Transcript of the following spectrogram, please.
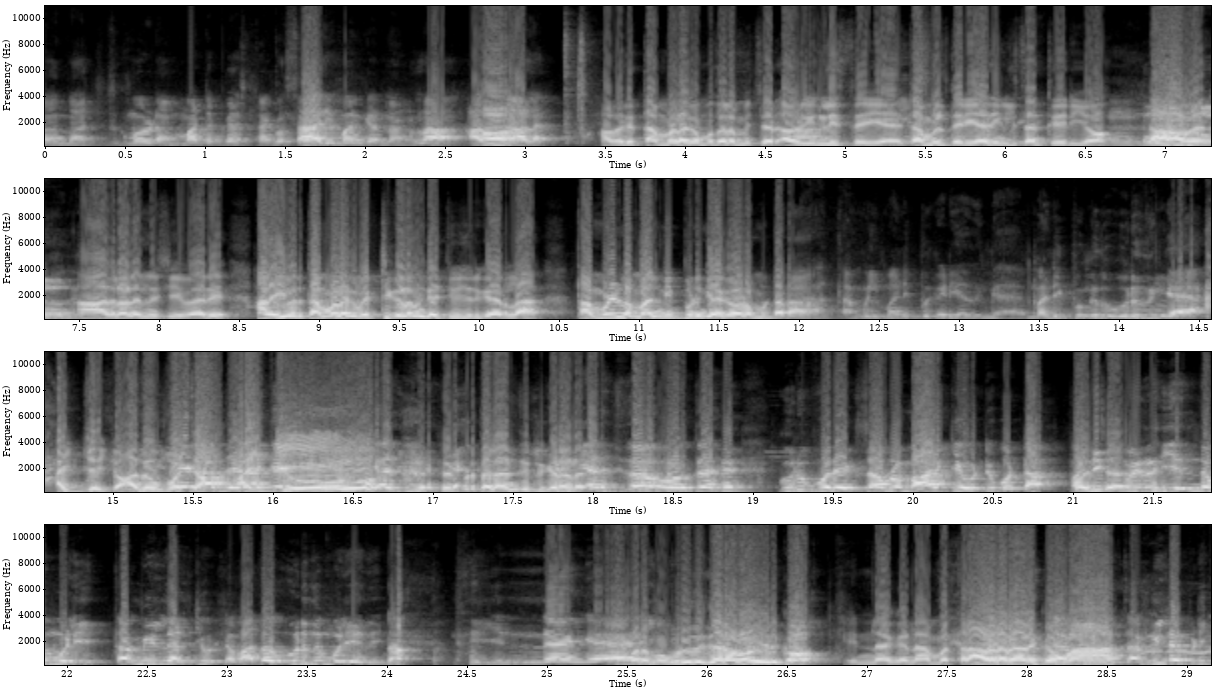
அந்த அஜித் குமாரோட அம்மாட்ட பேசினாங்க சாரிமான்னு கேட்டாங்களா? அதனால. அவரு தமிழக முதலமைச்சர் அவர் இங்கிலீஷ் தெரியாது தமிழ் தெரியாது இங்கிலீஷ் தான் தெரியும். அதனால என்ன செய்வாரு? ஆனா இவர் தமிழக வெற்றி கழகம் கட்சி வச்சிருக்காருல தமிழ்ல மன்னிப்புன்னு கேட்க விட மாட்டாரா? தமிழ் மன்னிப்பு கிடையாதுங்க. மன்னிப்புங்கிறது உருதுங்க ஐயோ அதுவும் போச்சா? ஐயோ இப்படித்தான் நினைச்சிட்டு இருக்கிறானே நினைச்சுதான் ஒருத்தன் குரூப் ஒரு எக்ஸாம்ல மார்க்கே விட்டு போட்டான். மன்னிப்பு எந்த மொழி? தமிழ் நினைச்சு விட்டான் பார்த்தா உருது மொழி அது. என்னங்க? நம்ம உருதுக்காரனும் இருக்கோம். என்னங்க நாம திராவிடரா இருக்கோமா? தமிழ பிடிக்க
